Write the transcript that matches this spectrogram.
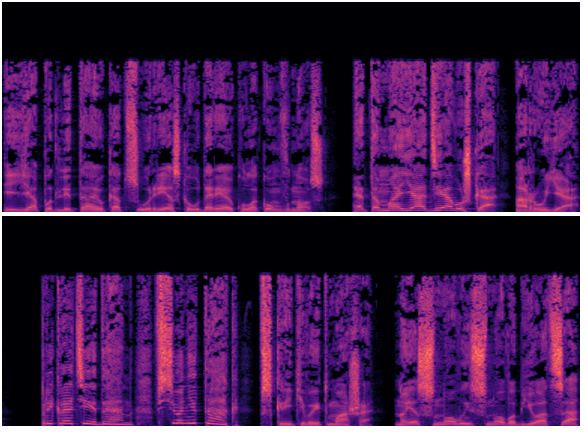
и я подлетаю к отцу, резко ударяю кулаком в нос. «Это моя девушка!» — ору я. «Прекрати, Дэн, все не так!» — вскрикивает Маша. Но я снова и снова бью отца,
